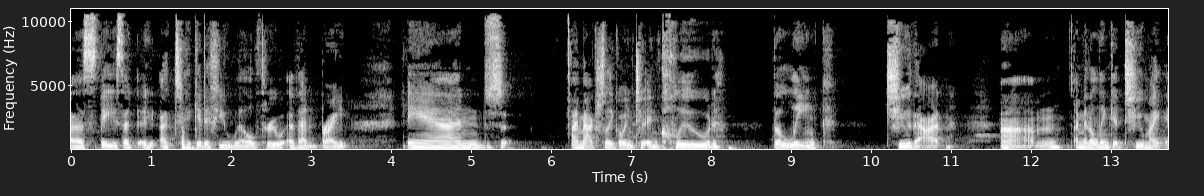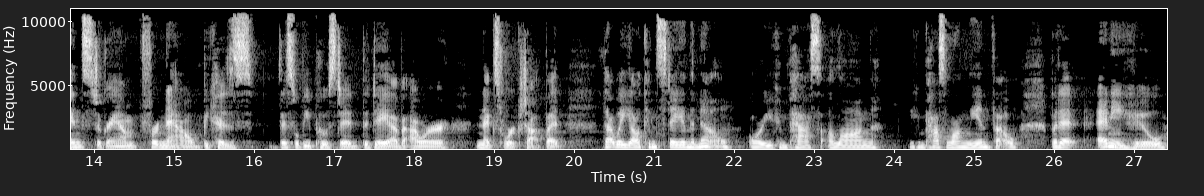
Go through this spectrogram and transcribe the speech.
a space, a, a ticket, if you will, through Eventbrite. And I'm actually going to include the link to that. Um, I'm going to link it to my Instagram for now because this will be posted the day of our next workshop. But that way y'all can stay in the know or you can pass along, you can pass along the info. But at anywho,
